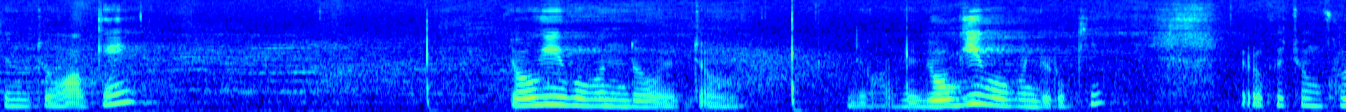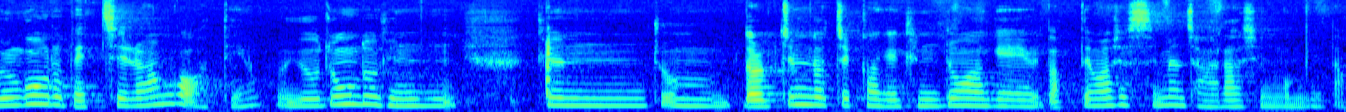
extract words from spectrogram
균등하게 여기 부분도 좀 여기 부분 이렇게 이렇게 좀 골고루 배치를 한 것 같아요. 이 정도 균, 균, 좀 널찍널찍하게 균등하게 납땜하셨으면 잘하신 겁니다.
